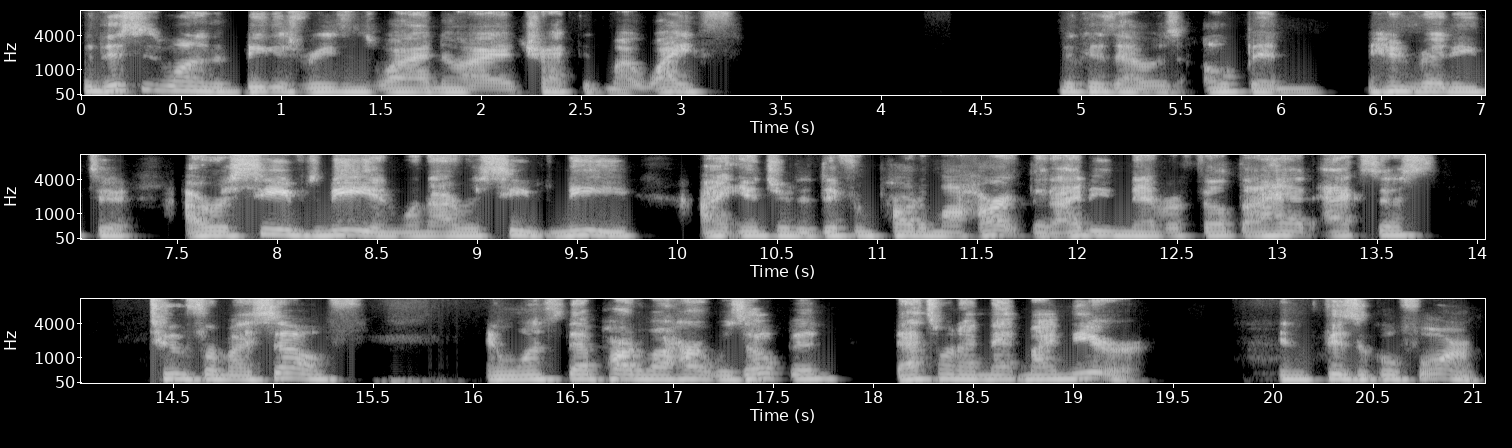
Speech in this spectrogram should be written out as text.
But this is one of the biggest reasons why I know I attracted my wife because I was open and ready to. I received me, and when I received me, I entered a different part of my heart that I didn't never felt I had access to for myself. And once that part of my heart was open, that's when I met my mirror in physical form.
